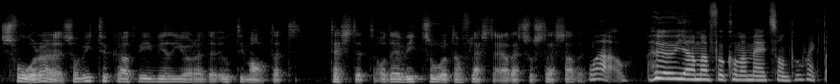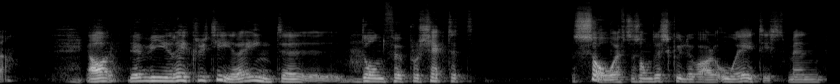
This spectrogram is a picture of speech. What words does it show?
svårare så vi tycker att vi vill göra det ultimata testet och det vi tror att de flesta är rätt så stressade. Wow. Hur gör man för att komma med i ett sånt projekt då? Ja, det, vi rekryterar inte de för projektet så eftersom det skulle vara oetiskt men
